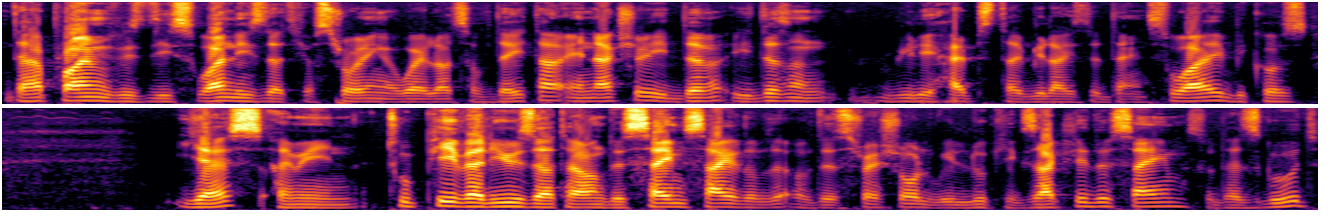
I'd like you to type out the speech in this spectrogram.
there are problems with this. One is that you're throwing away lots of data, and actually it, do it doesn't really help stabilize the dance. Why? Because yes, I mean, two p-values that are on the same side of the, of the threshold will look exactly the same, so that's good.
